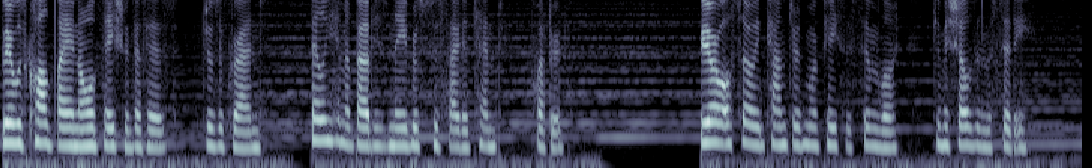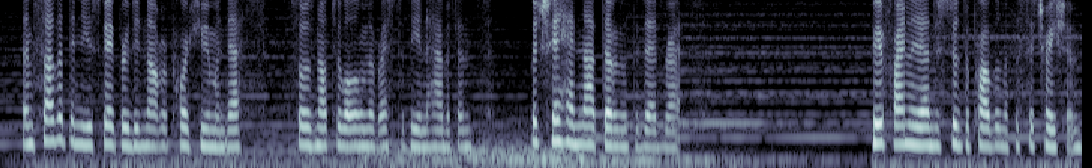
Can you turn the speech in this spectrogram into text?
Beer was called by an old patient of his, Joseph Grand, telling him about his neighbor's suicide attempt, cluttered. Beer also encountered more cases similar to Michel's in the city, and saw that the newspaper did not report human deaths, so as not to alarm the rest of the inhabitants, which they had not done with the dead rats. Beer finally understood the problem of the situation,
